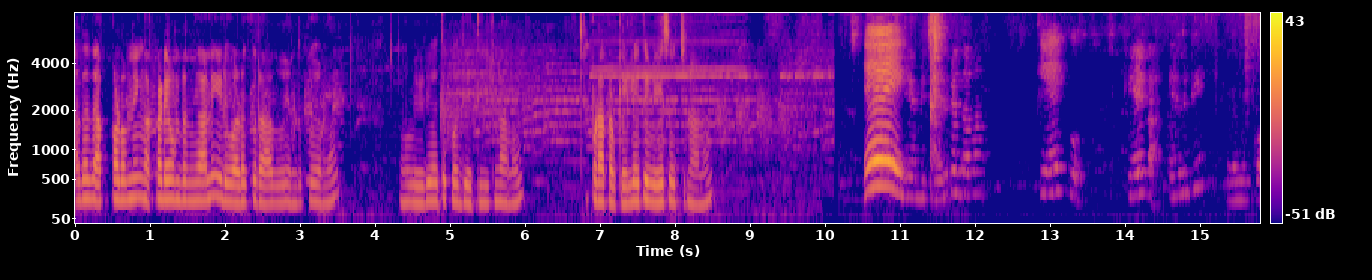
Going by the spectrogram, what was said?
అది అది అక్కడ ఉంది ఇంక అక్కడే ఉంటుంది కానీ ఇడి వడకు రాదు ఎందుకు ఏమో. ఇంక వీడియో అయితే కొద్దిగా తీసినాను. ఇప్పుడు అక్కడికి వెళ్ళి అయితే వేసి వచ్చినాను. ఎందుకో?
